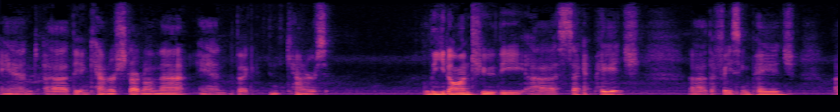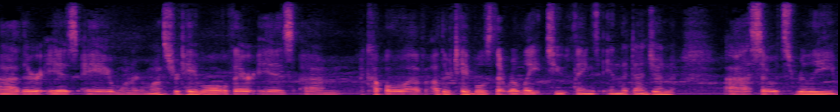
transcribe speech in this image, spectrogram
and uh, the encounters start on that, and the encounters lead on to the uh, second page, uh, the facing page. Uh, there is a Wandering Monster table. There is um, a couple of other tables that relate to things in the dungeon. Uh, so it's really,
